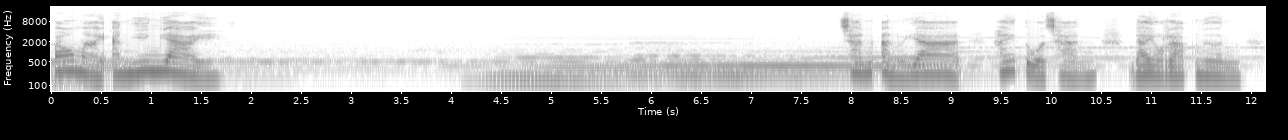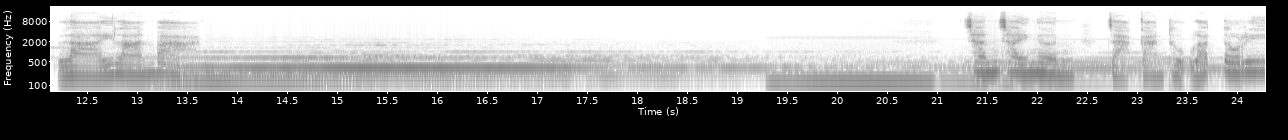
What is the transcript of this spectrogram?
เป้าหมายอันยิ่งใหญ่ฉันอนุญาตให้ตัวฉันได้รับเงินหลายล้านบาท ฉันใช้เงินจากการถูกลอตเตอรี่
